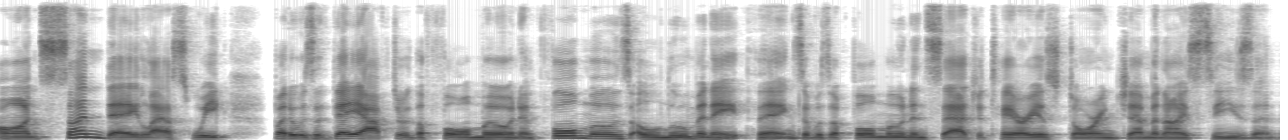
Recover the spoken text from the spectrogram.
on Sunday last week, but it was a day after the full moon, and full moons illuminate things. It was a full moon in Sagittarius during Gemini season.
